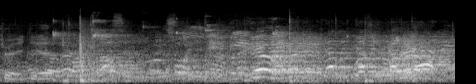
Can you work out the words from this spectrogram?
trade, yeah. Let's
